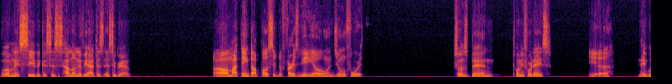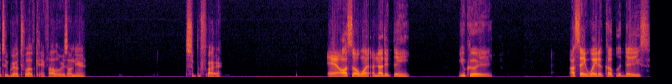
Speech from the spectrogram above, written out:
Well, when they see the consistency, how long have you had this Instagram? Um, I think I posted the first video on June fourth. So it's been 24 days. Yeah. Able to grow 12k followers on here. Super fire. And also one another thing, you could I say wait a couple of days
